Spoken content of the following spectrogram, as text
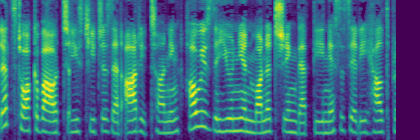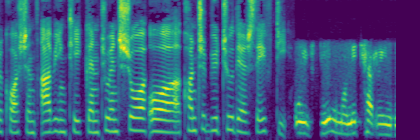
Let's talk about these teachers that are returning. How is the union monitoring that the necessary health precautions are being taken to ensure or contribute to the their safety? We've been monitoring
